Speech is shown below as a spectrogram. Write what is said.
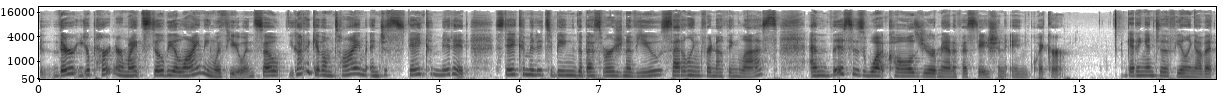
their your partner might still be aligning with you and so you got to give them time and just stay committed stay committed to being the best version of you settling for nothing less and this is what calls your manifestation in quicker getting into the feeling of it,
